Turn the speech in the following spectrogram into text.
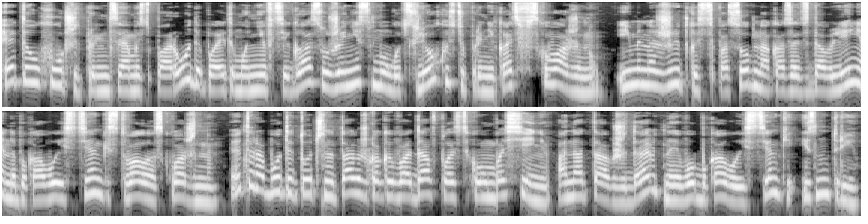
Это ухудшит проницаемость породы, поэтому нефть и газ уже не смогут с легкостью проникать в скважину. Именно жидкость способна оказать давление на боковые стенки ствола скважины. Это работает точно так же, как и вода в пластиковом бассейне. Она также давит на его боковые стенки изнутри.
